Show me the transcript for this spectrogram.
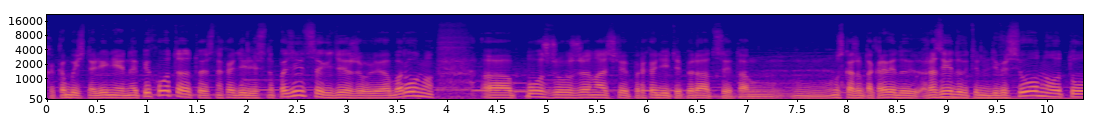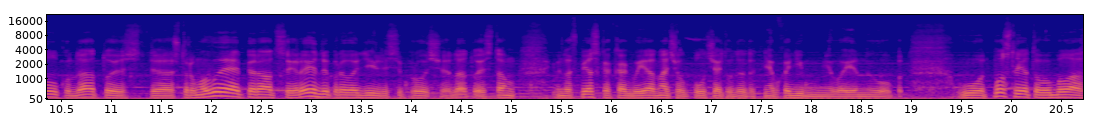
как обычно, линейная пехота, то есть находились на позициях, сдерживали оборону. А позже уже начали проходить операции, там, ну, скажем так, разведывательно-диверсионного толку, да, то есть э, штурмовые операции, рейды проводились и прочее, да, то есть там именно в Песках как бы я начал получать вот этот необходимый мне военный опыт. Вот. После этого была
